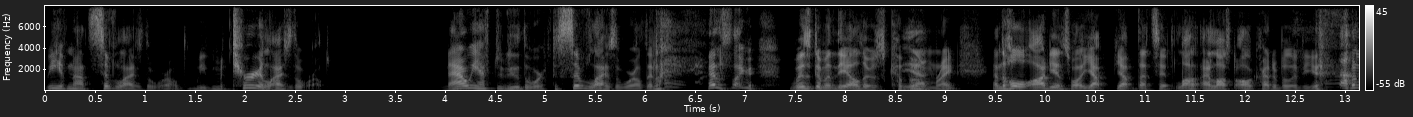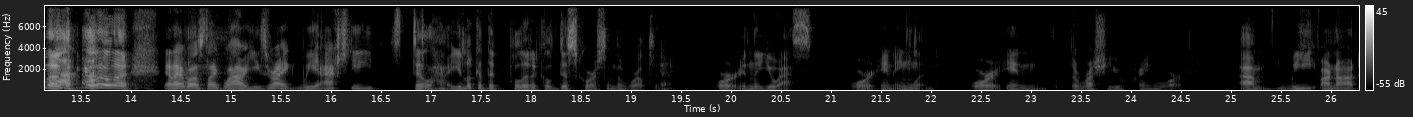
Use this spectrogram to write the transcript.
We have not civilized the world. We've materialized the world. Now we have to do the work to civilize the world. And it's like wisdom of the elders, kaboom, right? And the whole audience, well, yep, yep, that's it. Lo- I lost all credibility. and I was like, wow, he's right. We actually still have, you look at the political discourse in the world today, or in the US, or in England, or in the Russia Ukraine war. Um, we are not,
